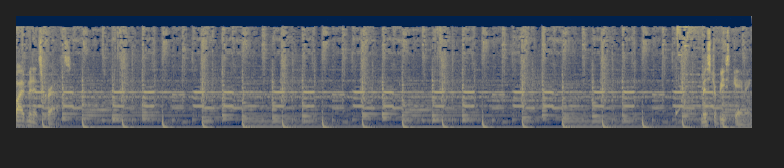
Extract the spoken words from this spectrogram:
Five Minutes Crafts. Mr. Beast Gaming.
